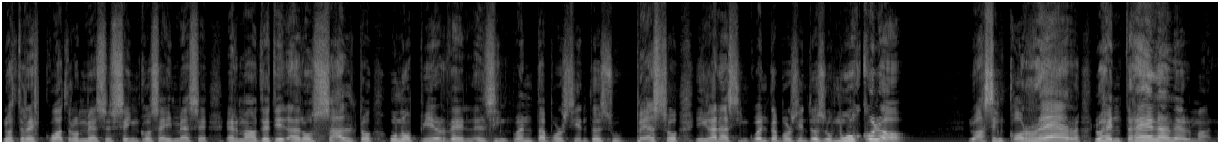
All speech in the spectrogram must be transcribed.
Los 3, 4 meses, 5, 6 meses, hermano, a los saltos. Uno pierde el 50% de su peso y gana el 50% de su músculo. Lo hacen correr, los entrenan, hermano.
